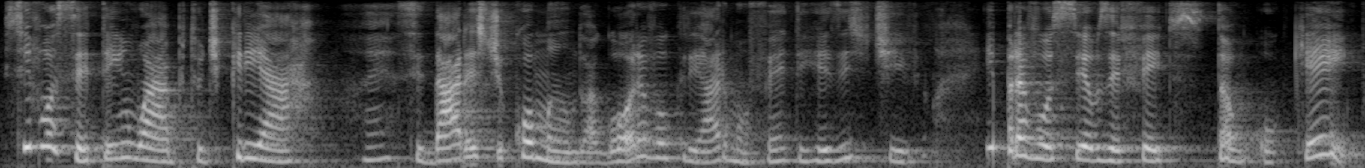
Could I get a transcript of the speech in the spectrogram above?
Se você tem o hábito de criar né? Se dar este comando, agora eu vou criar uma oferta irresistível. E para você os efeitos estão ok?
